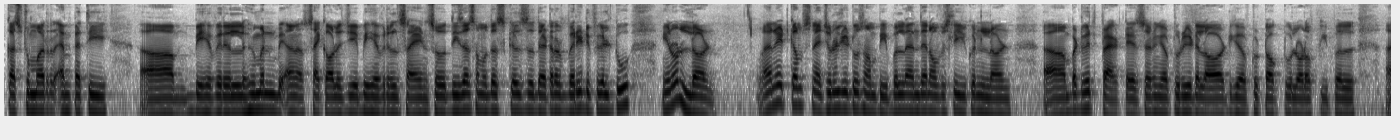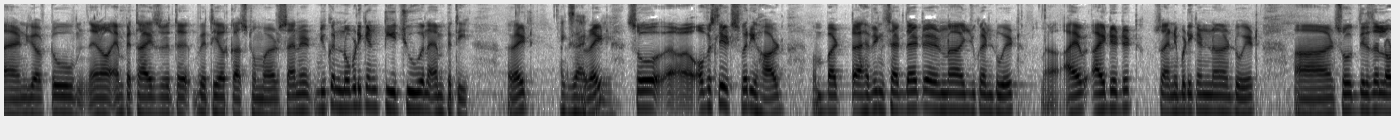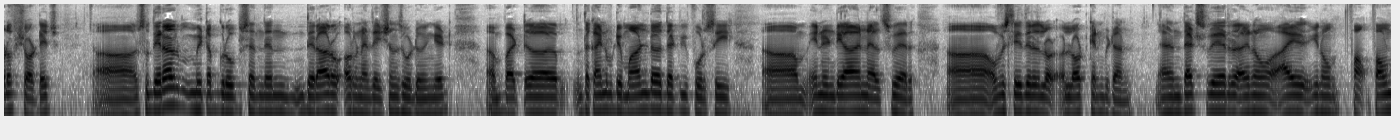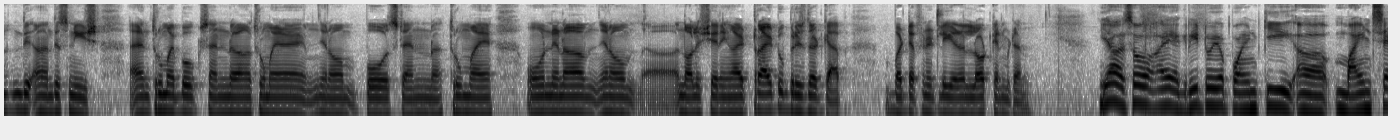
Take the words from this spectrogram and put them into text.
customer empathy um, behavioral human uh, psychology behavioral science. So these are some of the skills that are very difficult to you know learn. And it comes naturally to some people and then obviously you can learn uh, but with practice. And you have to read a lot you have to talk to a lot of people and you have to you know empathize with with your customers. And it, you can nobody can teach you an empathy right? Exactly. right? So uh, obviously it's very hard but uh, having said that and, uh, you can do it. Uh, I, I did it so anybody can uh, do it. Uh, so there is a lot of shortage uh, so there are meetup groups and then there are organizations who are doing it. Uh, but uh, the kind of demand uh, that we foresee um, in India and elsewhere uh, obviously there is a lot, a lot can be done. And that's where I know I you know fo- found the, this niche. And through my books and through my you know post and through my own you know you know knowledge sharing I try to bridge that gap. But definitely a lot can be done Yeah, so I agree to your point कि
